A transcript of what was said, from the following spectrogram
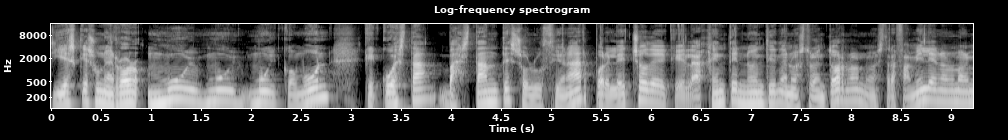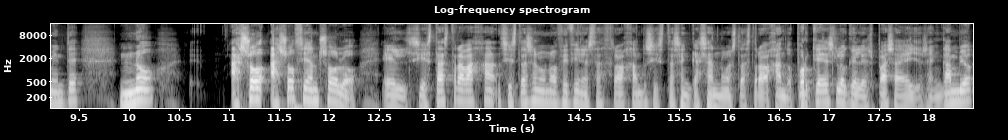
Y es que es un error muy, muy, muy común que cuesta bastante solucionar por el hecho de que la gente no entiende nuestro entorno, nuestra familia normalmente no asocian solo el si estás trabajando, si estás en una oficina estás trabajando, si estás en casa no estás trabajando, porque es lo que les pasa a ellos. En cambio,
